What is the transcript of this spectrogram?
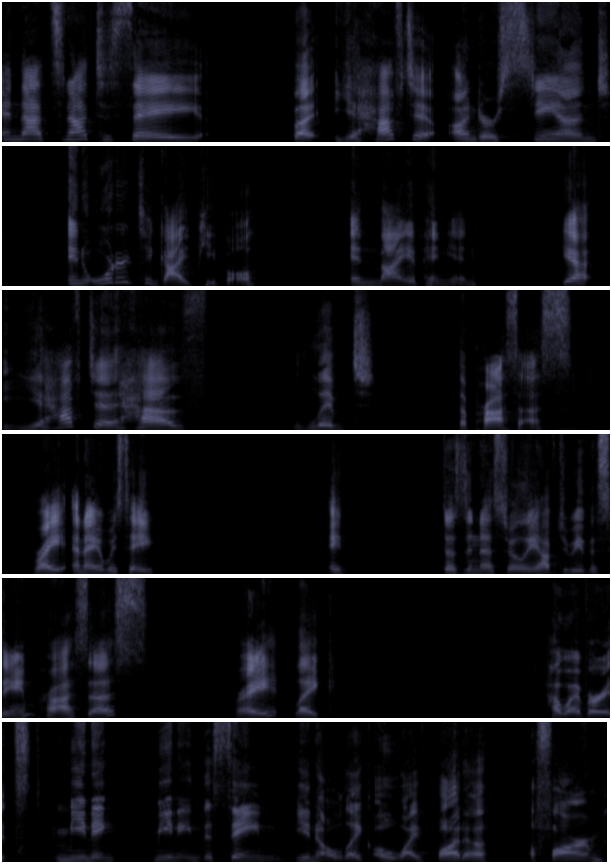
And that's not to say but you have to understand in order to guide people in my opinion, yeah, you have to have lived the process Mhm. right? And I always say it doesn't necessarily have to be the same process, right? Like however it's meaning meaning the same, you know, like oh, I've bought a a farm,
